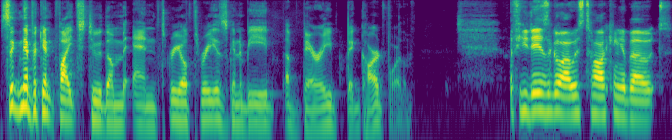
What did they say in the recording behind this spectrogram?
significant fights to them and 303 is going to be a very big card for them. A few days ago i was talking about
